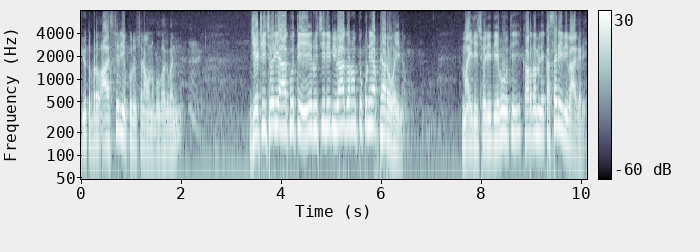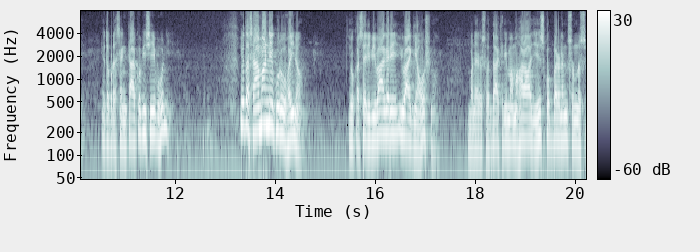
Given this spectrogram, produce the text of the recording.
यो त बडो आश्चर्य कुरो सुनाउनु भयो भगवान्। जेठी छोरी आकुति रुचिले विवाह गर्नु त्यो कुनै अप्ठ्यारो होइन। माइली छोरी देवहुति कर्दमले कसरी विवाह गरे? यो त बडा शङ्काको विषय भयो नि। यो त सामान्य कुरो होइन। यो कसरी विवाह गरे यो आज्ञा होस् न। भनेर सोद्धाखेरिमा महाराज यसको वर्णन सुन्नुहोस्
